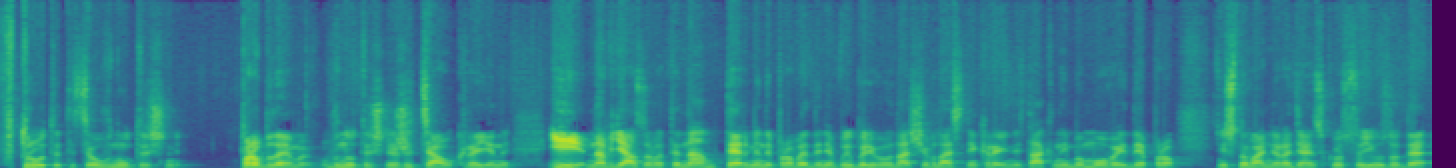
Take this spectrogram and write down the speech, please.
втрутитися у внутрішні проблеми, внутрішнє життя України і нав'язувати нам терміни проведення виборів у нашій власній країні. Так, ніби мова йде про існування радянського союзу, де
